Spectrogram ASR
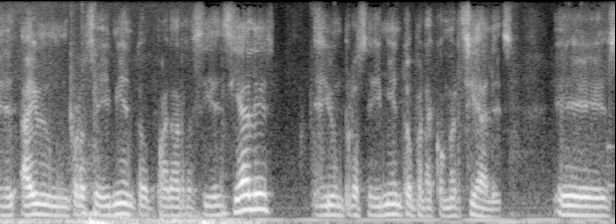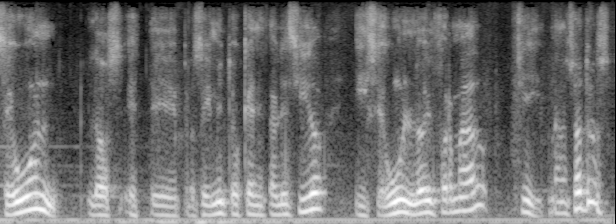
Eh, hay un procedimiento para residenciales y hay un procedimiento para comerciales. Eh, según los este, procedimientos que han establecido y según lo informado, sí, nosotros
